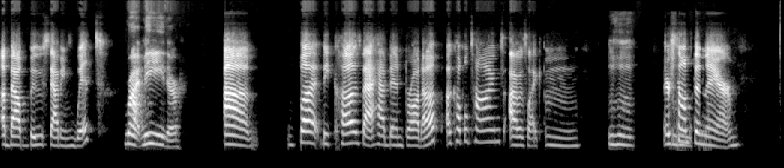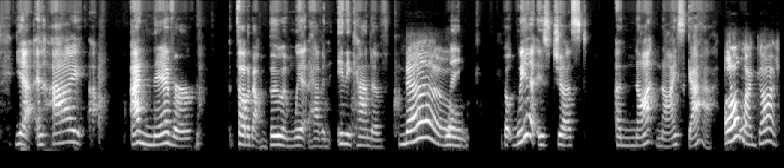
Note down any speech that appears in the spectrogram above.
about Boo stabbing Whit. Right, me either. Um, but because that had been brought up a couple times, I was like, mm, hmm there's Mhm. something there. Yeah, and I I never thought about Boo and Whit having any kind of No. link. But Whit is just a not nice guy. Oh my gosh.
